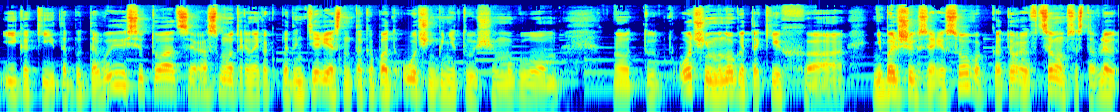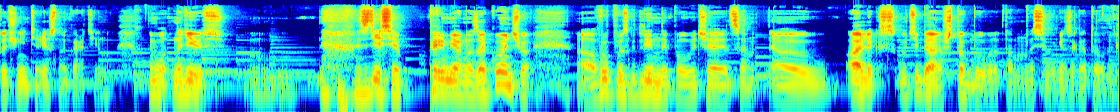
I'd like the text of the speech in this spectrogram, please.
и какие-то бытовые ситуации, рассмотренные как под интересным, так и под очень гнетущим углом. Вот, тут очень много таких э, небольших зарисовок, которые в целом составляют очень интересную картину. Вот, надеюсь, здесь я примерно закончу. А, выпуск длинный получается. А, Алекс, у тебя что было там на сегодня заготовлено?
